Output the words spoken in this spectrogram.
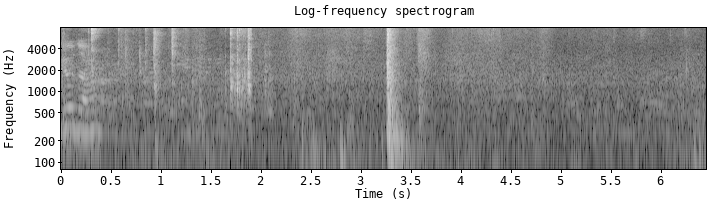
घेऊ जा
